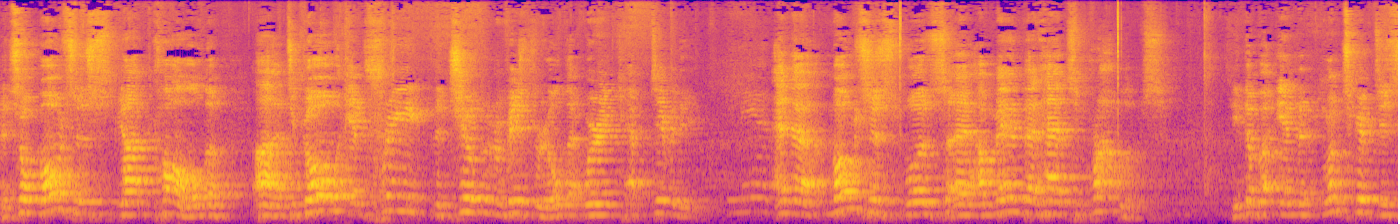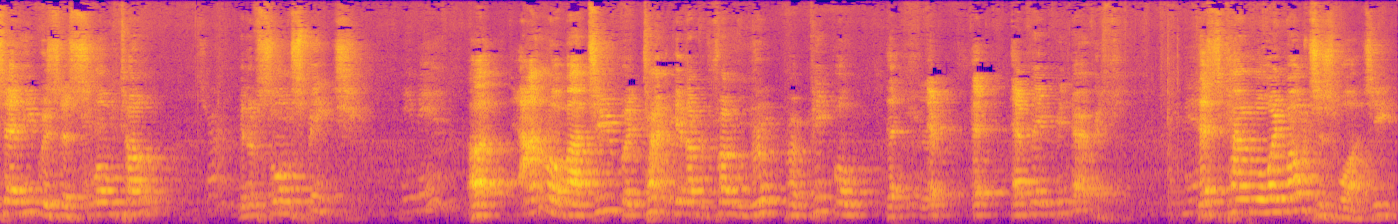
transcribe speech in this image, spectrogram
And so Moses got called uh, to go and free the children of Israel that were in captivity. Amen. And uh, Moses was a, a man that had some problems. He, in one scripture said he was a slow tongue right. and of slow speech. Amen. Uh, I don't know about you, but trying to get up in front of a group of people that that, that, that made me nervous. That's kind of the way Moses was. He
